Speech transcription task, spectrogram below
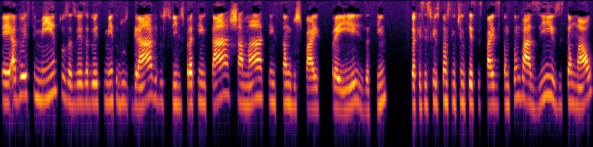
é, adoecimentos, às vezes adoecimento dos, grave dos filhos, para tentar chamar a atenção dos pais para eles, assim, já que esses filhos estão sentindo que esses pais estão tão vazios, estão mal,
